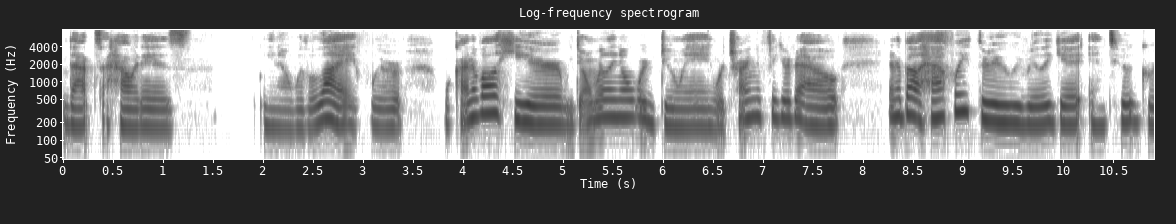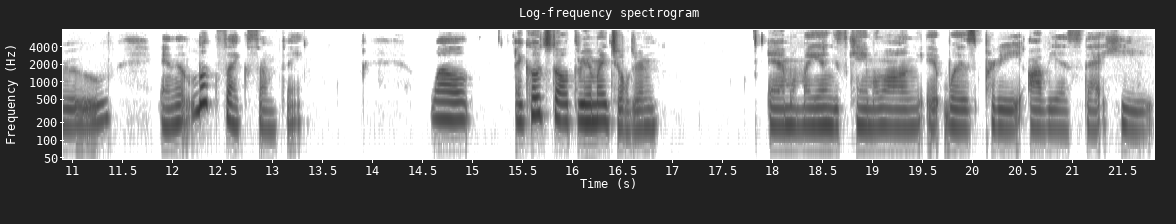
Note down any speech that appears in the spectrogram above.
that's how it is, you know, with life. We're, we're kind of all here. We don't really know what we're doing. We're trying to figure it out. And about halfway through, we really get into a groove and it looks like something. Well, I coached all three of my children, and when my youngest came along, it was pretty obvious that he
